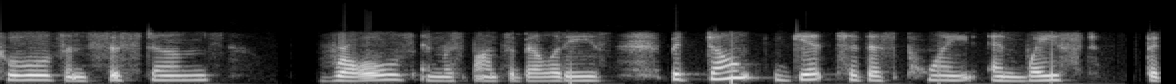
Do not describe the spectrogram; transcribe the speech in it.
tools and systems, roles and responsibilities. But don't get to this point and waste the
